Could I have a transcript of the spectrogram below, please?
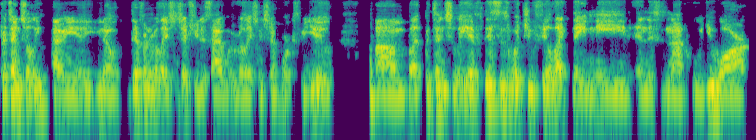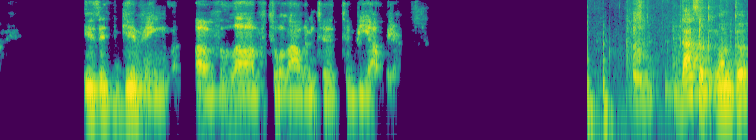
potentially i mean you know different relationships you decide what relationship works for you um, but potentially if this is what you feel like they need and this is not who you are is it giving of love to allow them to to be out there that's a good one good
